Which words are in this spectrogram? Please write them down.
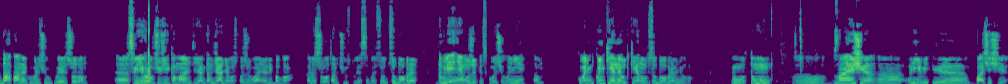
да, пане Ковальчук, ви що там? Е, свій гроб в чужій команді. Як там дядя ваш поживає, алі баба? Хорошо там чувствує себе, все, все добре. Давлення може підскочило, ні? Там конь, коньки не откинув, все добре в нього. От, тому, е, знаючи е, рівень, е, бачачи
